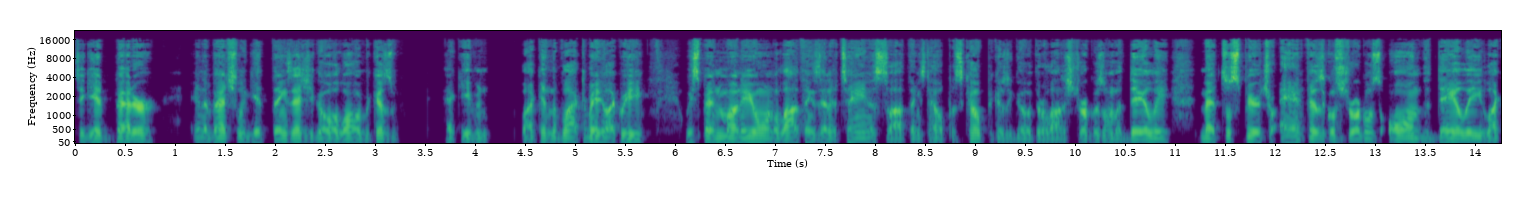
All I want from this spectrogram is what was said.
to get better and eventually get things as you go along because heck even like in the black community like we we spend money on a lot of things to entertain us a lot of things to help us cope because we go through a lot of struggles on the daily mental spiritual and physical struggles on the daily like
